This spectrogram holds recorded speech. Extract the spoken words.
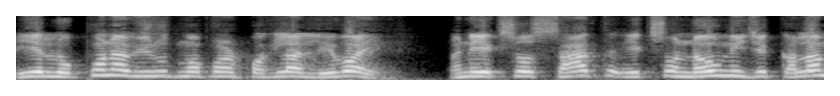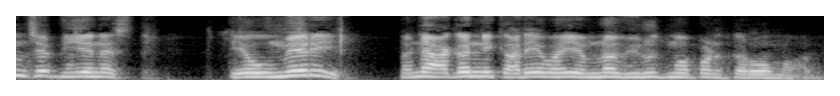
એ લોકોના વિરુદ્ધમાં પણ પગલાં લેવાય અને એકસો સાત, એકસો નવની જે કલમ છે બીએનએસ એ ઉમેરી અને આગળની કાર્યવાહી એમના વિરુદ્ધમાં પણ કરવામાં આવે.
